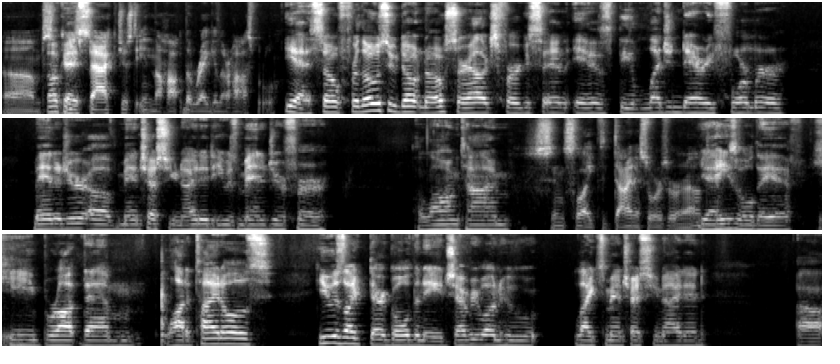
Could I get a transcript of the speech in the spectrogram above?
Um, so Okay, he's s- back just in the ho- the regular hospital. Yeah. So for those who don't know, Sir Alex Ferguson is the legendary former manager of Manchester United. He was manager for a long time. Since like the dinosaurs were around. Yeah, he's old AF. He brought them a lot of titles. He was like their golden age. Everyone who likes Manchester United uh,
